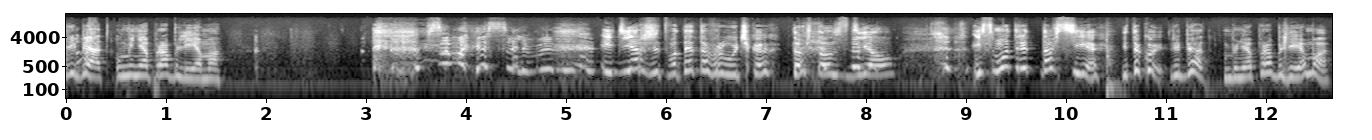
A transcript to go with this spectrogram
ребят, у меня проблема. И держит вот это в ручках, то, что он сделал. И смотрит на всех. И такой, ребят, у меня проблема.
